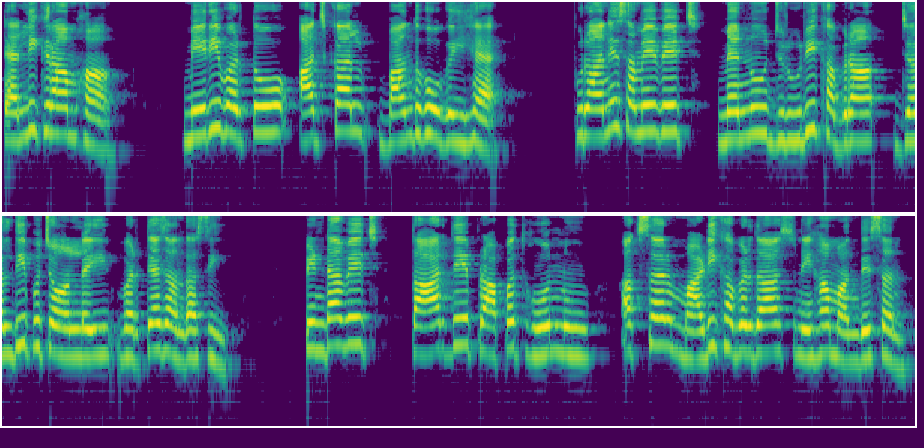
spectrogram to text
ਟੈਲੀਗ੍ਰਾਮ ਹਾਂ। ਮੇਰੀ ਵਰਤੋਂ ਅੱਜਕੱਲ ਬੰਦ ਹੋ ਗਈ ਹੈ। ਪੁਰਾਣੇ ਸਮੇਂ ਵਿੱਚ ਮੈਨੂੰ ਜ਼ਰੂਰੀ ਖਬਰਾਂ ਜਲਦੀ ਪਹੁੰਚਾਉਣ ਲਈ ਵਰਤਿਆ ਜਾਂਦਾ ਸੀ। ਪਿੰਡਾਂ ਵਿੱਚ ਤਾਰ ਦੇ ਪ੍ਰਾਪਤ ਹੋਣ ਨੂੰ ਅਕਸਰ ਮਾੜੀ ਖਬਰ ਦਾ ਸੁਨੇਹਾ ਮੰਨਦੇ ਸਨ।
